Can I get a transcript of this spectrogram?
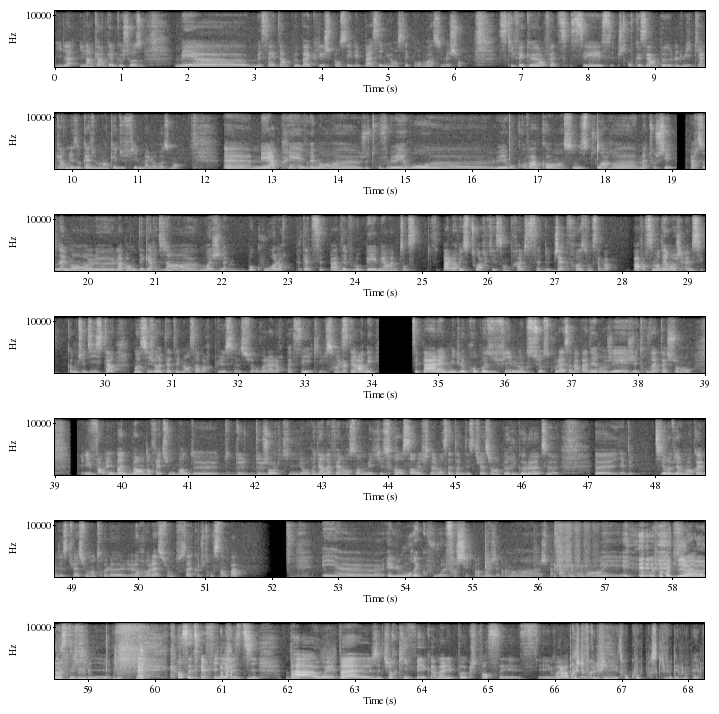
Il, incarne quelque chose, mais, euh, mais ça a été un peu bâclé, je pense, et il est pas assez nuancé pour moi, ce méchant. Ce qui fait que, en fait, c'est- je trouve que c'est un peu lui qui incarne les occasions manquées du film, malheureusement. Euh, mais après, vraiment, euh, je trouve le héros, euh, le héros convaincant, son histoire m'a touchée. Personnellement, le- la bande des gardiens, moi je l'aime beaucoup. Alors peut-être c'est pas développé, mais en même temps, c'est- pas leur histoire qui est centrale, c'est celle de Jack Frost, donc ça m'a pas forcément dérangé, même si, comme tu dis, Ista, moi aussi j'aurais peut-être aimé en savoir plus sur voilà leur passé, qui ils sont, etc. Mais c'est pas à la limite le propos du film, donc sur ce coup-là, ça m'a pas dérangé, je l'ai trouvé attachant. Ils forment une bonne bande en fait, une bande de, de, de- de gens qui ont rien à faire ensemble mais qui sont ensemble et finalement ça donne des situations un peu rigolotes. Euh, euh, Il y a des petits revirements quand même de situations entre le- leurs relations, tout ça que je trouve sympa. Et, euh, et l'humour est cool, enfin je sais pas, moi j'ai vraiment euh, j'ai passé un bon moment et Moi, je peux pas te dire. finalement, hein. quand c'était fini, quand c'était fini, je me suis dit bah ouais, bah j'ai toujours kiffé comme à l'époque, je pense c'est c'est voilà. Après, je trouve que le film il est trop court pour ce qu'il veut développer.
